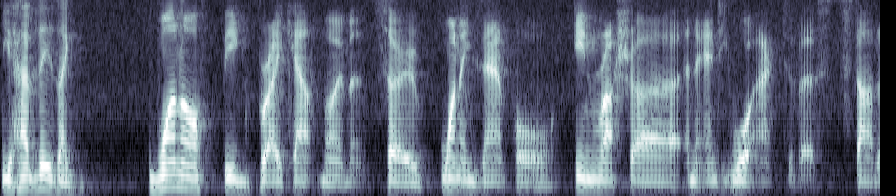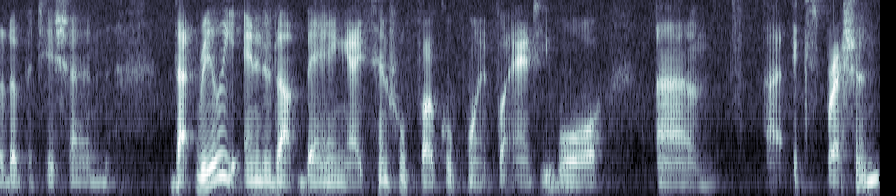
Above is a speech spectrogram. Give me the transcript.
you have these like one-off big breakout moments. So one example, in Russia, an anti-war activist started a petition that really ended up being a central focal point for anti-war um, uh, expression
